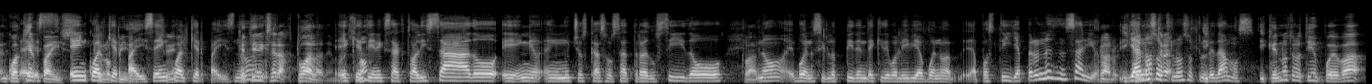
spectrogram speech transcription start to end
En cualquier país. En cualquier país, en cualquier país. Que tiene que ser actual además, eh, Que tiene que ser actualizado, en, en muchos casos ha traducido, ¿no? Eh, bueno, si lo piden de aquí de Bolivia, bueno, apostilla, pero no es necesario. Claro. Y ya nosotros, nosotros le damos. Y que en otro tiempo, Eva,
